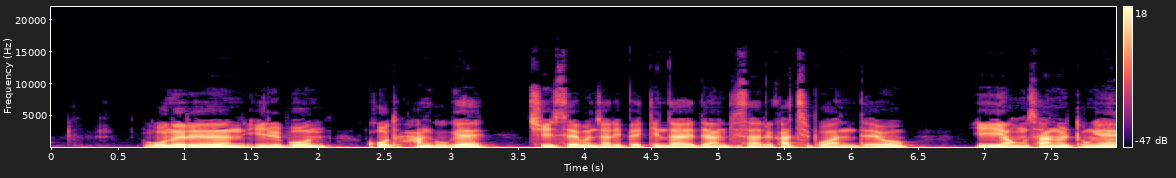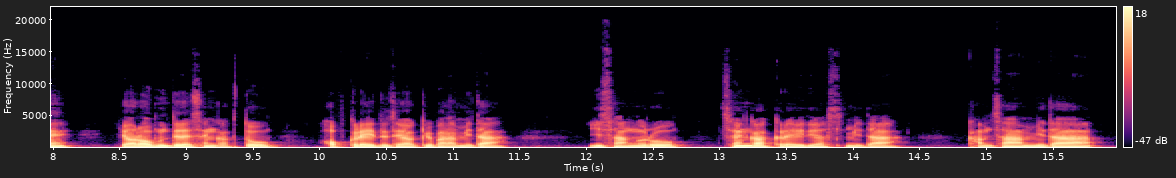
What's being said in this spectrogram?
오늘은 일본, 곧 한국의 G7 자리 뺏긴다에 대한 기사를 같이 보았는데요. 이 영상을 통해 여러분들의 생각도 업그레이드 되었길 바랍니다. 이상으로 생각 그레이드였습니다. 감사합니다.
